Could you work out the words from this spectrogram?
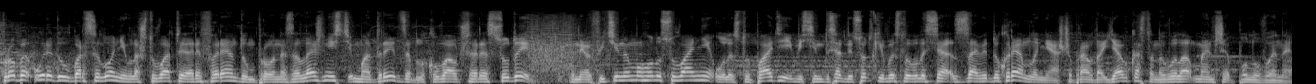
Спроби уряду в Барселоні влаштувати референдум про незалежність Мадрид заблокував через суди. В неофіційному голосуванні у листопаді 80% висловилися за відокремлення. Щоправда, явка становила менше половини.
